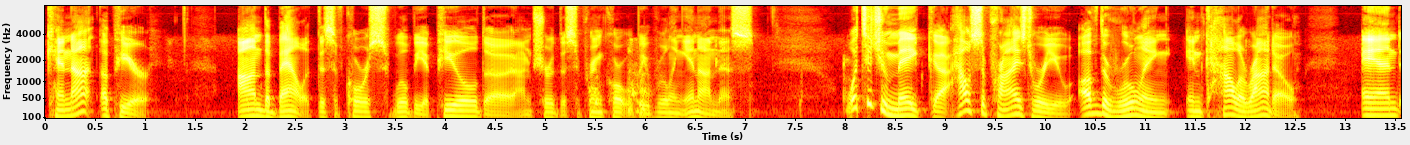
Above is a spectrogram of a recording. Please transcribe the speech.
cannot appear on the ballot. This, of course, will be appealed. Uh, I'm sure the Supreme Court will be ruling in on this. What did you make? Uh, how surprised were you of the ruling in Colorado? And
